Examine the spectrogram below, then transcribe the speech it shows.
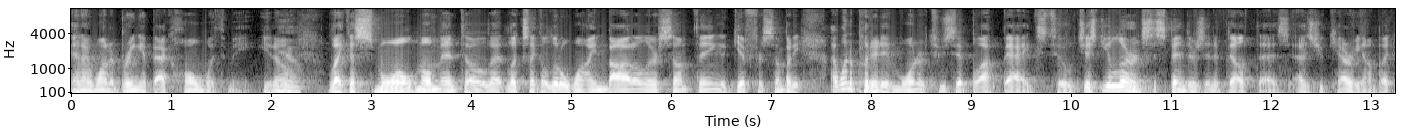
and I want to bring it back home with me, you know, Yeah. like a small memento that looks like a little wine bottle or something, a gift for somebody. I want to put it in one or two Ziploc bags too. Just you learn suspenders in a belt as as you carry on. But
